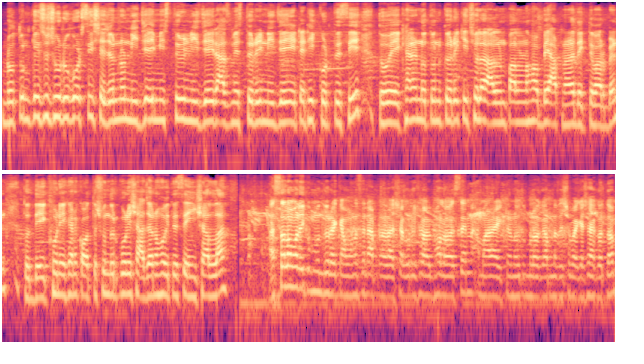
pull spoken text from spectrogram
নতুন কিছু শুরু করছি, সেজন্য নিজেই মিস্ত্রি, নিজেই রাজমিস্ত্রি, নিজেই এটা ঠিক করতেছি। তো এখানে নতুন করে কিছু লালন পালন হবে, আপনারা দেখতে পারবেন। তো দেখুন এখানে কত সুন্দর করে সাজানো হইতেছে ইনশাল্লাহ আসসালামু আলাইকুম বন্ধুরা, কেমন আছেন? আপনারা আশা করি সবাই ভালো আছেন। আমার একটা নতুন ব্লগে আপনাদের সবাইকে স্বাগতম।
